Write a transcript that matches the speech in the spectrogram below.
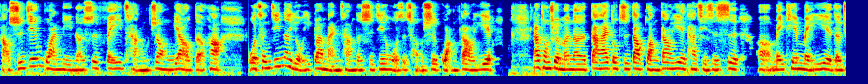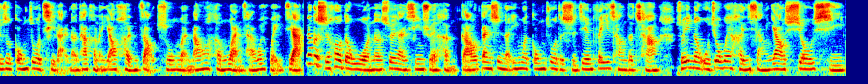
好，时间管理呢是非常重要的哈。我曾经呢有一段蛮长的时间，我是从事广告业。那同学们呢，大概都知道广告业它其实是呃每天每夜的，就是工作起来呢，他可能要很早出门，然后很晚才会回家。那个时候的我呢，虽然薪水很高。但是呢，因为工作的时间非常的长，所以呢，我就会很想要休息。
